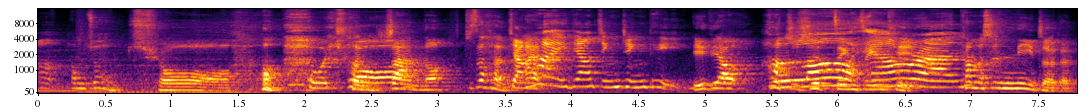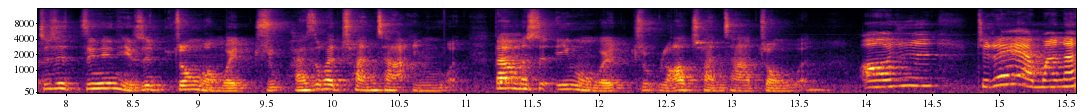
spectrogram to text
嗯，他们就很秋哦，多 秋，很赞哦，就是很讲话一定要晶晶体，一定要不只是晶晶体，他们是逆着的，就是晶晶体是中文为主，还是会穿插英文，但他们是英文为主，然后穿插中文。哦，就是 Today I wanna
